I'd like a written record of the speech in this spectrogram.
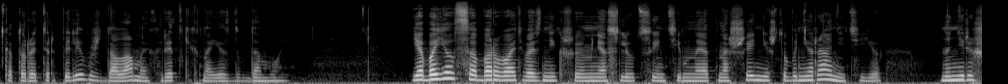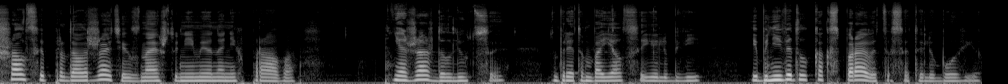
которая терпеливо ждала моих редких наездов домой. Я боялся оборвать возникшие у меня с Люцией интимные отношения, чтобы не ранить ее, но не решался продолжать их, зная, что не имею на них права. Я жаждал Люции, но при этом боялся ее любви, ибо не ведал, как справиться с этой любовью.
